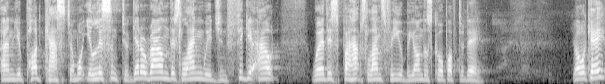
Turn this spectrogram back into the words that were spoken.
and your podcast and what you listen to. Get around this language and figure out where this perhaps lands for you beyond the scope of today. You all okay?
